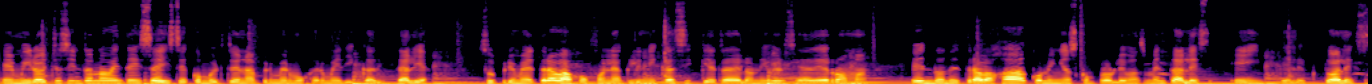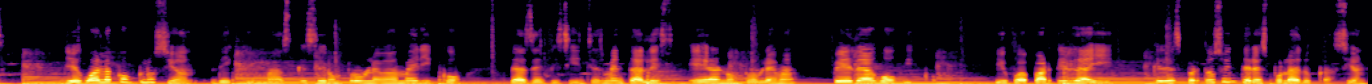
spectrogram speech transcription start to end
En 1896 se convirtió en la primera mujer médica de Italia. Su primer trabajo fue en la clínica psiquiatra de la Universidad de Roma, en donde trabajaba con niños con problemas mentales e intelectuales. Llegó a la conclusión de que más que ser un problema médico, las deficiencias mentales eran un problema pedagógico, y fue a partir de ahí que despertó su interés por la educación.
